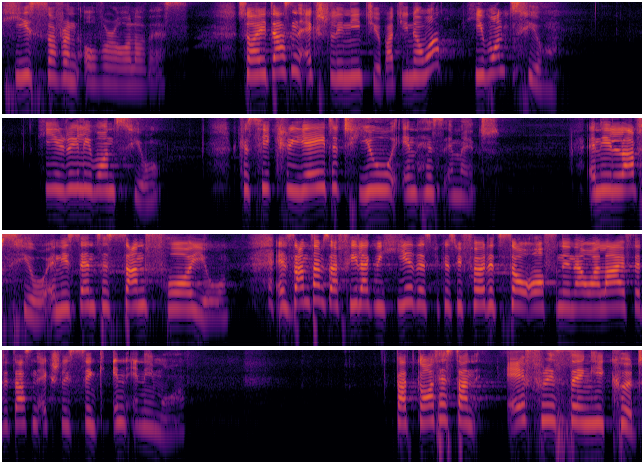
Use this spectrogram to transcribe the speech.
He's sovereign over all of this. So he doesn't actually need you, but you know what? He wants you. He really wants you because He created you in His image. And He loves you and He sends His Son for you. And sometimes I feel like we hear this because we've heard it so often in our life that it doesn't actually sink in anymore. But God has done everything He could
